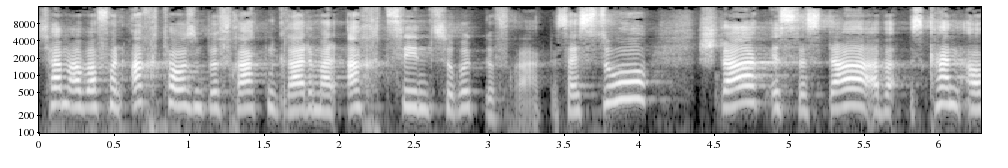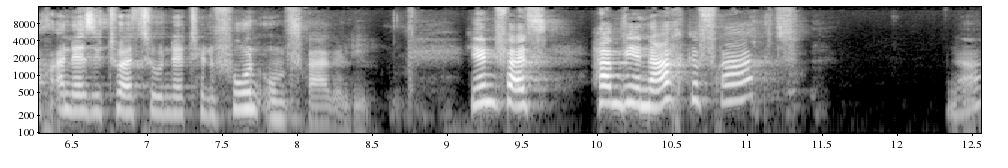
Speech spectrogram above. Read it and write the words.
Es haben aber von 8000 Befragten gerade mal 18 zurückgefragt. Das heißt, so stark ist das da, aber es kann auch an der Situation der Telefonumfrage liegen. Jedenfalls haben wir nachgefragt. Na?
